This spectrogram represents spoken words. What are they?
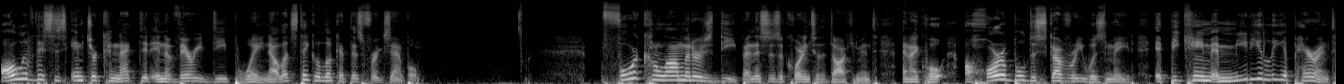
All of this is interconnected in a very deep way. Now, let's take a look at this, for example four kilometers deep, and this is according to the document, and I quote, a horrible discovery was made. It became immediately apparent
